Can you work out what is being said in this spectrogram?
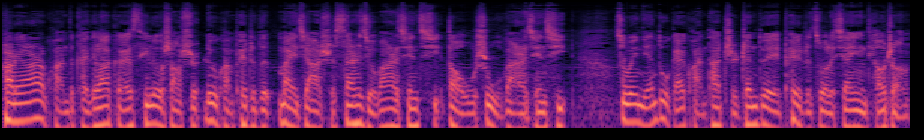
二零二二款的凯迪拉克 ST 六上市，六款配置的卖价是三十九万二千七到五十五万二千七。作为年度改款，它只针对配置做了相应调整，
